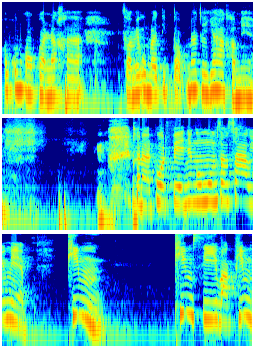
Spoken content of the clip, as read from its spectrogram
ขอบคุณของขวัญนะคะ สอนไม่อุ้มไลน์ติ๊กต็อกน่าจะยากค่ะแม่ ขนาดโพดเฟซยังงงๆเศร้าๆอยู่แม่พิมพ์ พิมพ์ซีวักพิมพ์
